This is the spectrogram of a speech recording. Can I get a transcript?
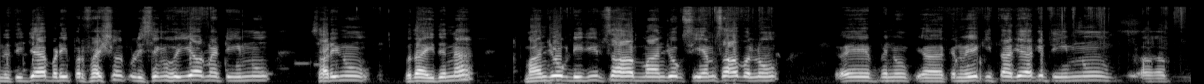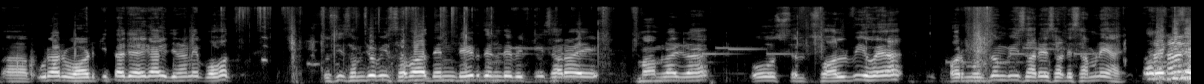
ਨਤੀਜਾ ਹੈ ਬੜੀ ਪ੍ਰੋਫੈਸ਼ਨਲ ਪੁਲਿਸਿੰਗ ਹੋਈ ਹੈ ਔਰ ਮੈਂ ਟੀਮ ਨੂੰ ਸਾਰੀ ਨੂੰ ਵਧਾਈ ਦਿੰਦਾ ਮਾਨਯੋਗ ਡੀਜੀਪ ਸਾਹਿਬ ਮਾਨਯੋਗ ਸੀਐਮ ਸਾਹਿਬ ਵੱਲੋਂ ਇਹ ਮੈਨੂੰ ਕਨਵੇ ਕੀਤਾ ਗਿਆ ਕਿ ਟੀਮ ਨੂੰ ਪੂਰਾ ਰਿਵਾਰਡ ਕੀਤਾ ਜਾਏਗਾ। ਜਿਨ੍ਹਾਂ ਨੇ ਬਹੁਤ ਤੁਸੀਂ ਸਮਝੋ ਵੀ ਸਵਾ ਦਿਨ ਡੇਢ ਦਿਨ ਦੇ ਵਿੱਚ ਹੀ ਸਾਰਾ ਇਹ ਮਾਮਲਾ ਜਿਹੜਾ ਹੈ, ਉਹ ਸੋਲਵ ਵੀ ਹੋਇਆ। ਔਰ ਮੁਲਜ਼ਮ ਵੀ ਸਾਰੇ ਸਾਡੇ ਸਾਹਮਣੇ ਆਏ। ਕਰਦੇ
